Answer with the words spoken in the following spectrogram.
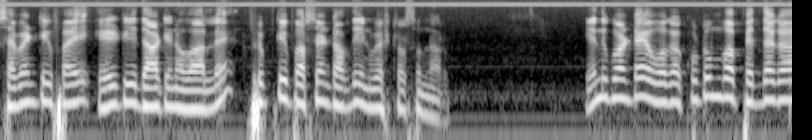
seventy five eighty దాటిన వాళ్ళే fifty percent of the investors ఉన్నారు. ఎందుకంటే ఒక కుటుంబ పెద్దగా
